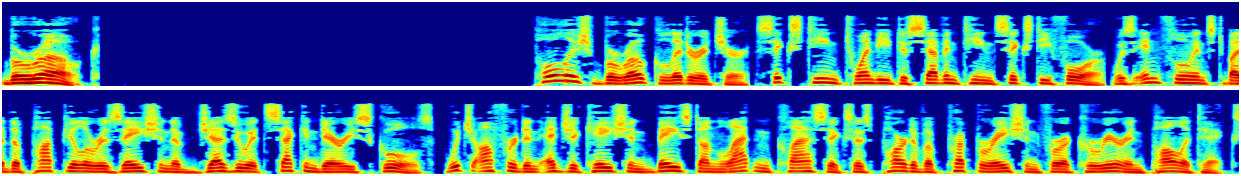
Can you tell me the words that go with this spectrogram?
Baroque Polish Baroque literature 1620 was influenced by the popularization of Jesuit secondary schools, which offered an education based on Latin classics as part of a preparation for a career in politics.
